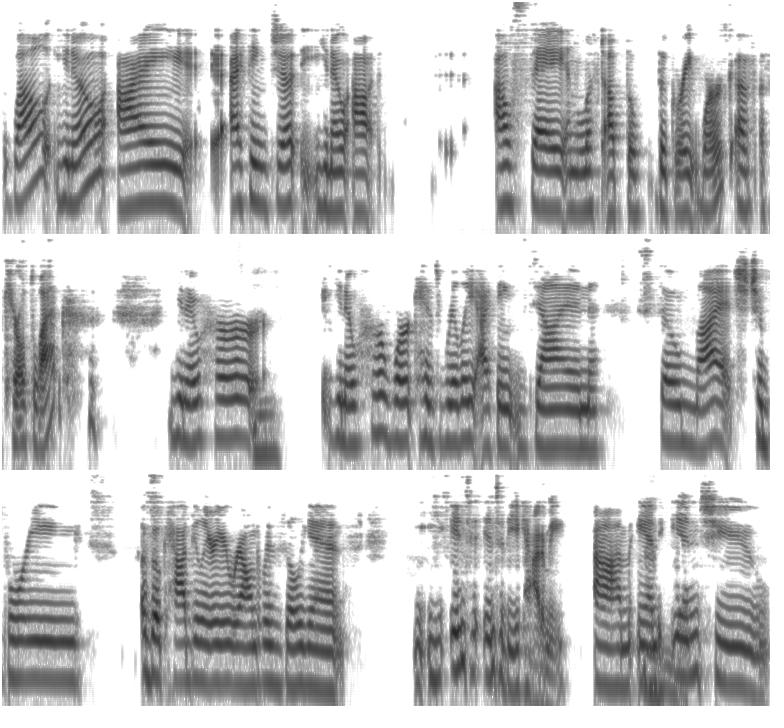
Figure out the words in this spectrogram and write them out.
well you know i i think just you know uh, I'll say and lift up the, the great work of, of Carol Dweck. you know, her, mm. you know, her work has really, I think, done so much to bring a vocabulary around resilience into, into the academy. Um, and mm. into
